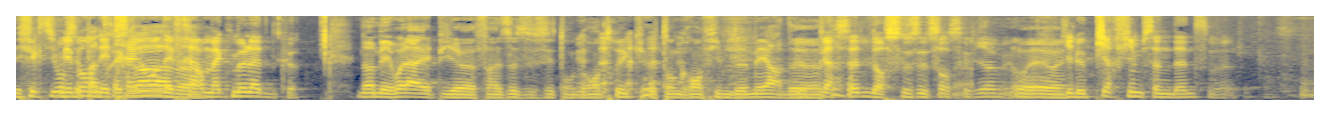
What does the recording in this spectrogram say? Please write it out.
effectivement, mais bon pas on est très très loin grave. des frères McMullen quoi Non, mais voilà, et puis enfin, ça, c'est ton grand truc, euh, ton grand film de merde. euh, Personne ne s'en souvient, mais Ouais, ouais. qui est le pire film Sundance. je pense.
